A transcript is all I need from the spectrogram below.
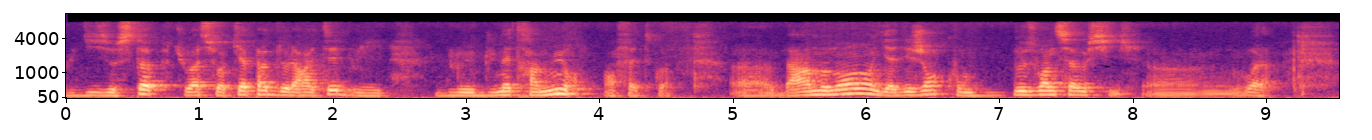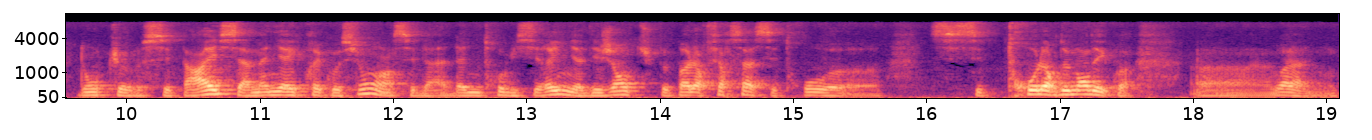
lui dise stop, tu vois, soit capable de l'arrêter, de lui, lui, mettre un mur, en fait, quoi. Euh, bah, à un moment, il y a des gens qui ont besoin de ça aussi. Euh, voilà. Donc c'est pareil, c'est à manier avec précaution, hein, c'est de la, de nitroglycérine, il y a des gens, tu peux pas leur faire ça, c'est trop, c'est trop leur demander, quoi. Euh, voilà, donc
